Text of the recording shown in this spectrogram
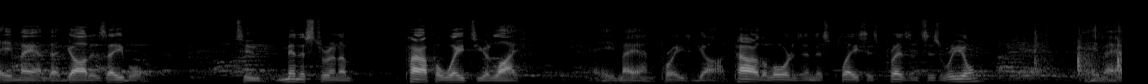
Amen. That God is able to minister in a powerful way to your life. Amen. Praise God. Power of the Lord is in this place. His presence is real. Amen.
